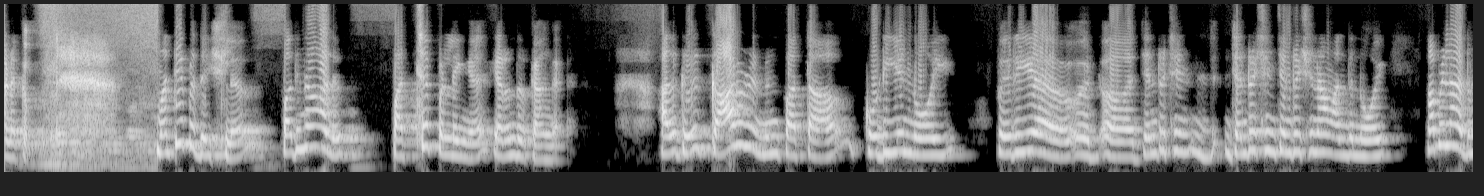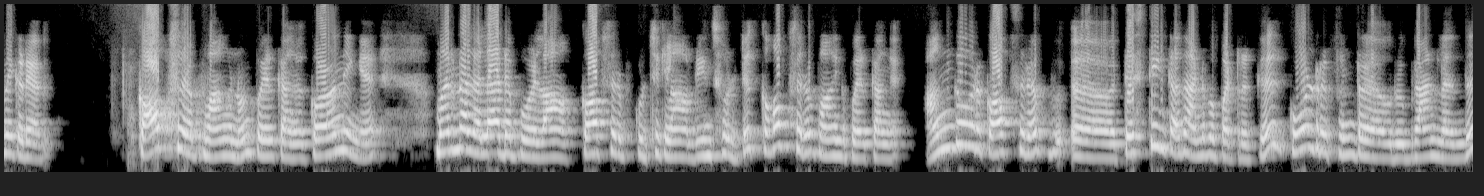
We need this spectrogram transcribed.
வணக்கம். மத்திய பிரதேஷ்ல பதினாலு பச்சை பிள்ளைங்க இறந்துருக்காங்க. அதுக்கு காரணம் என்னன்னு பார்த்தா கொடிய நோய் பெரிய ஜென்ரேஷன் ஜென்ரேஷன் ஜென்ரேஷனா வந்த நோய் அப்படிலாம் எதுவுமே கிடையாது. காப் சிரப் வாங்கணும்னு போயிருக்காங்க. குழந்தைங்க மறுநாள் விளையாட போயிடலாம் காப் சிரப் குடிச்சுக்கலாம் அப்படின்னு சொல்லிட்டு காப் சிரப் வாங்கி போயிருக்காங்க. அங்க ஒரு காஃப் சிரப் டெஸ்டிங்காக அனுப்பப்பட்டிருக்கு. கோல்ட் ரிஃப்ன்ற ஒரு பிராண்ட்ல இருந்து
